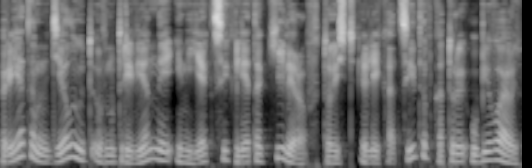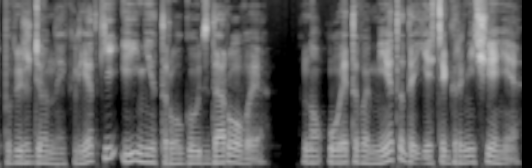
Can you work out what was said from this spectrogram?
При этом делают внутривенные инъекции клеток-киллеров, то есть лейкоцитов, которые убивают поврежденные клетки и не трогают здоровые. Но у этого метода есть ограничения.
